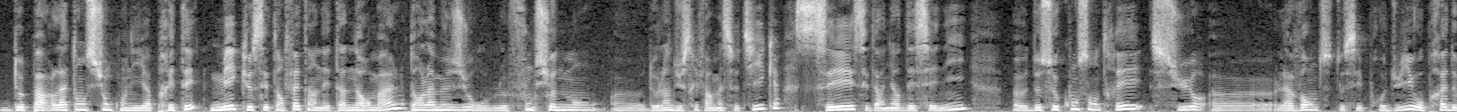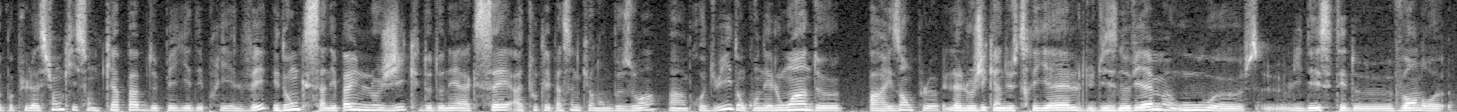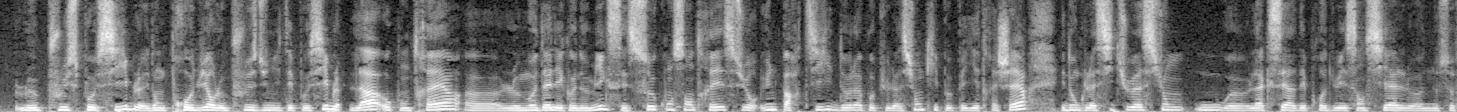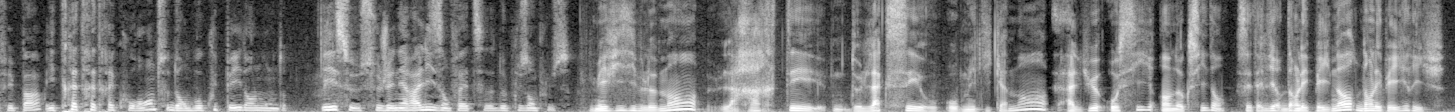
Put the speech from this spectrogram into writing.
de par l'attention qu'on y a prêtée, mais que c'est en fait un état normal dans la mesure où le fonctionnement de l'industrie pharmaceutique, c'est ces dernières décennies euh, de se concentrer sur euh, la vente de ces produits auprès de populations qui sont capables de payer des prix élevés. Et donc, ça n'est pas une logique de donner accès à toutes les personnes qui en ont besoin à un produit. Donc, on est loin de par exemple la logique industrielle du 19e où euh, l'idée c'était de vendre le plus possible et donc produire le plus d'unités possible. Là, au contraire, euh, le modèle économique, c'est se concentrer sur une partie de la population qui peut payer très cher. Et donc la situation où euh, l'accès à des produits essentiels ne se fait pas est très très très courante dans beaucoup de pays dans le monde et se, généralise en fait de plus en plus. Mais visiblement, la rareté de l'accès aux, médicaments a lieu aussi en Occident, c'est-à-dire dans les pays nord, dans les pays riches.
